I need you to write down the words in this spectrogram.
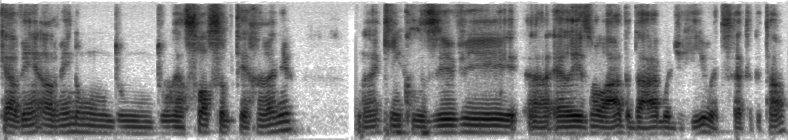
Que ela vem, ela vem de um, de um, de um lençol subterrâneo, né, que inclusive uh, ela é isolada da água de rio, etc e tal,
